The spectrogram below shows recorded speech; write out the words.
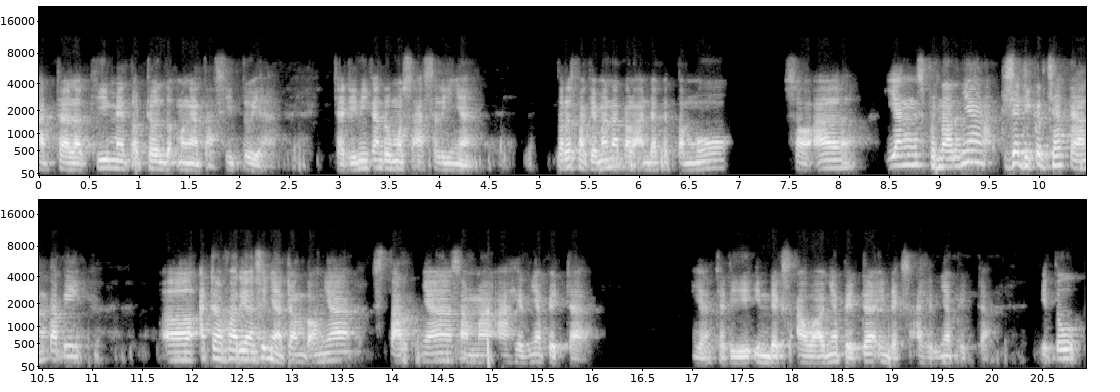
ada lagi metode untuk mengatasi itu ya. Jadi ini kan rumus aslinya. Terus bagaimana kalau Anda ketemu soal yang sebenarnya bisa dikerjakan, tapi ada variasinya. Contohnya startnya sama akhirnya beda. Ya, jadi indeks awalnya beda, indeks akhirnya beda. Itu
